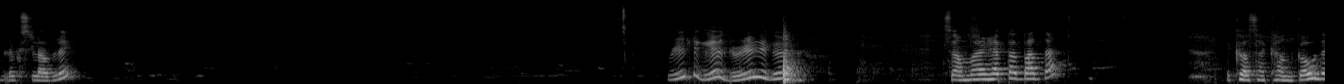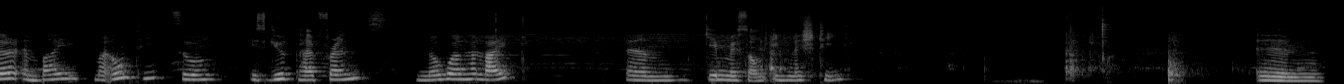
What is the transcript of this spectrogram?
Looks lovely. Really good, really good. So I'm very happy about that. Because I can't go there and buy my own tea. So it's good to have friends who know what I like and give me some English tea. Um,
